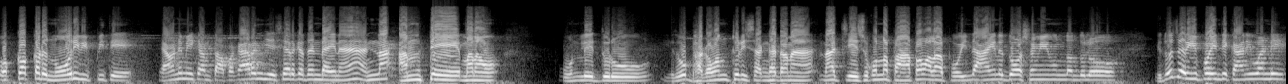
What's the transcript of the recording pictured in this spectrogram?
ఒక్కొక్కడు నోరి విప్పితే ఏమంటే మీకు అంత అపకారం చేశారు కదండి ఆయన? అన్న అంతే మనం ఓన్లీ ఇద్దరు ఏదో భగవంతుడి సంఘటన నా చేసుకున్న పాపం అలా పోయింది ఆయన దోషం ఏముంది అందులో? ఏదో జరిగిపోయింది కానివ్వండి.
